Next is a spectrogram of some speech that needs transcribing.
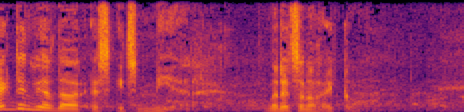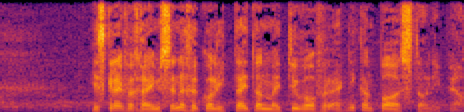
Ek dink weer daar is iets meer. Maar dit sal nog uitkom. Jy skryf 'n geheimsinnige kwaliteit aan my toe waarvoor ek nie kan pa staan nie, Bel.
